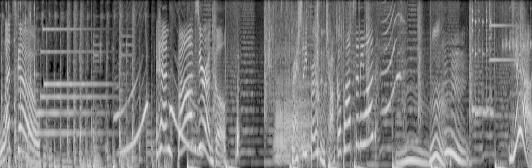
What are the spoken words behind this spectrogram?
Let's go! And Bob's your uncle. Freshly frozen Choco Pops, anyone? Mmm. Yeah!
